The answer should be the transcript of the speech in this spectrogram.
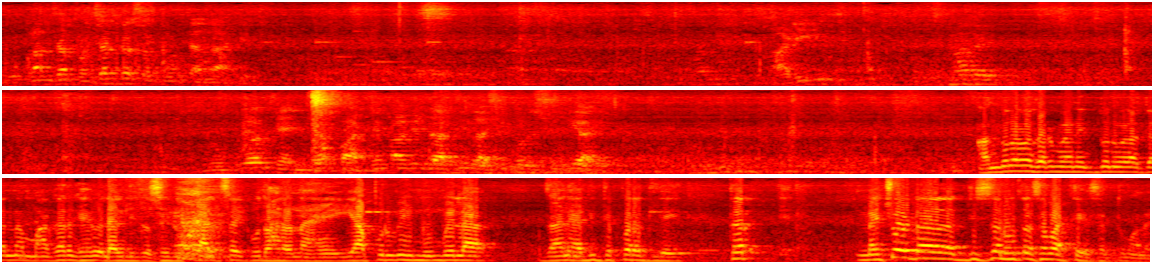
लोकांचा प्रचंड सपोर्ट त्यांना आहे. आणि लोक त्यांच्या पाठीमागे जातील अशी परिस्थिती आहे. आंदोलनादरम्यान एक दोन वेळा त्यांना माघार घ्यावी लागली जसं की कालचं एक उदाहरण आहे. यापूर्वी मुंबईला जाण्याआधी ते परतले. तर मॅच्युअर्ड डिसिजन होतं असं वाटतंय सर तुम्हाला?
